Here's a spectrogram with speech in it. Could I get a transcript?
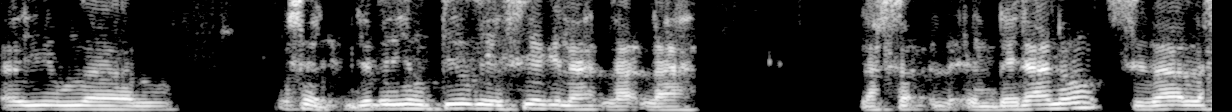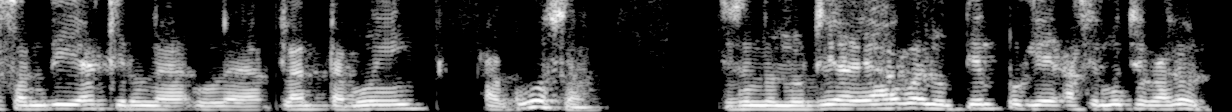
Hay una, no sé, yo tenía un tío que decía que las la, la, en verano se da la sandía, que era una, una planta muy acuosa. Entonces nos nutría de agua en un tiempo que hace mucho calor.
